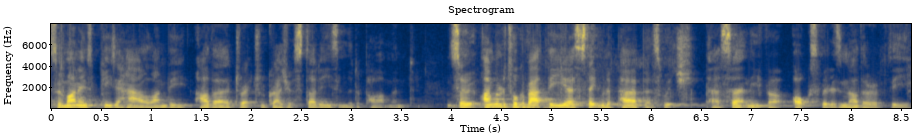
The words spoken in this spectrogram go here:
So my name is Peter Howell. I'm the other Director of Graduate Studies in the department. So I'm going to talk about the uh, Statement of Purpose, which uh, certainly for Oxford is another of the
